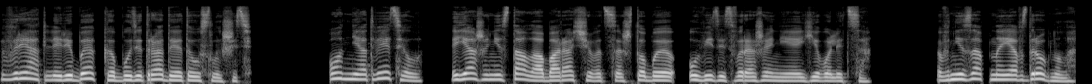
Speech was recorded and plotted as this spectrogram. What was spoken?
Вряд ли Ребекка будет рада это услышать. Он не ответил, я же не стала оборачиваться, чтобы увидеть выражение его лица. Внезапно я вздрогнула.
